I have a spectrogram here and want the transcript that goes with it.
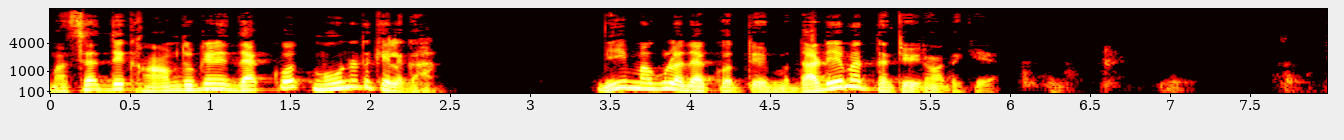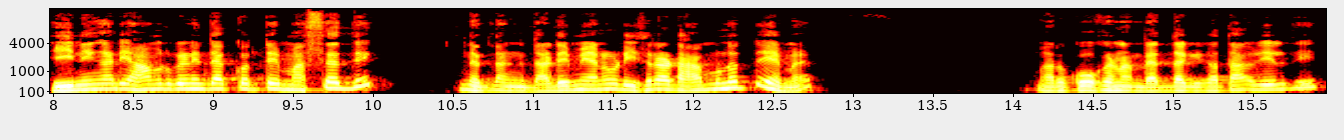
මස්ස දෙක හාමුදුර කෙනෙක් දැක්කොත් මූණට කෙල ගන්න මේ මගුල දැක්කොත් එම්ම දඩේමත් නැති වෙනවද කියලා. හීනෙන් හරි ආමුරු කෙනෙක් දැක්කොත් ඒ මස්සද්දෙක් නැත්නම් දඩේම යනකොට ඉස්සරහට හම්බුනොත් එහෙම මර කෝකනම් බැද්දාගේ කතාව ලියලා තියෙන්නේ.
